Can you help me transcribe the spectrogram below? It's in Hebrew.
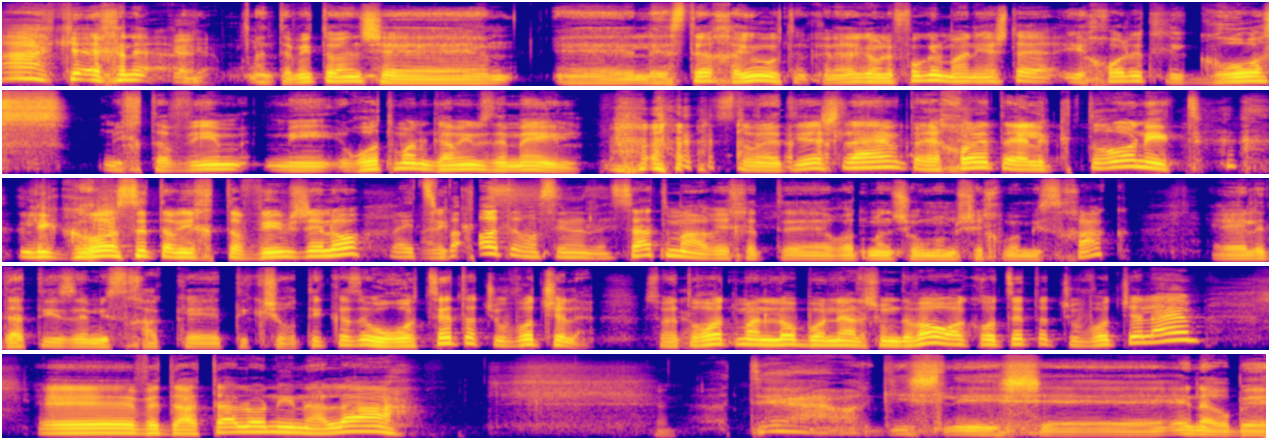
אה, כן, איך אני... אני תמיד טוען שלאסתר חיות, כנראה גם לפוגלמן, יש את היכולת לגרוס מכתבים מרוטמן, גם אם זה מייל. זאת אומרת, יש להם את היכולת האלקטרונית לגרוס את המכתבים שלו. באצבעות הם עושים את זה. קצת מעריך את אה, רוטמן שהוא ממשיך במשחק. אה, לדעתי זה משחק אה, תקשורתי כזה, הוא רוצה את התשובות שלהם. זאת אומרת, רוטמן לא בונה על שום דבר, הוא רק רוצה את התשובות שלהם, ודעתה לא ננעלה. אתה יודע, מרגיש לי שאין הרבה,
